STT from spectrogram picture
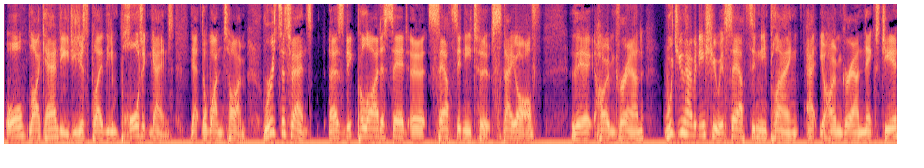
Or, like Andy, do you just play the important games at the one time. Roosters fans, as Nick Politis said, uh, South Sydney to stay off their home ground. Would you have an issue with South Sydney playing at your home ground next year?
